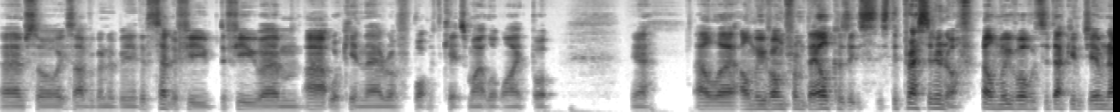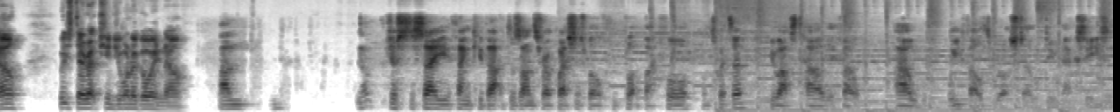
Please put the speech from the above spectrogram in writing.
Um, so it's either going to be they've sent a few the few um artwork in there of what the kits might look like, but yeah, I'll uh, I'll move on from Dale because it's it's depressing enough. I'll move over to Dec and Jim now. Which direction do you want to go in now? And no, just to say thank you, that does answer our question as well from Back Four on Twitter, who asked how they felt, how we felt Rochdale would do next season.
